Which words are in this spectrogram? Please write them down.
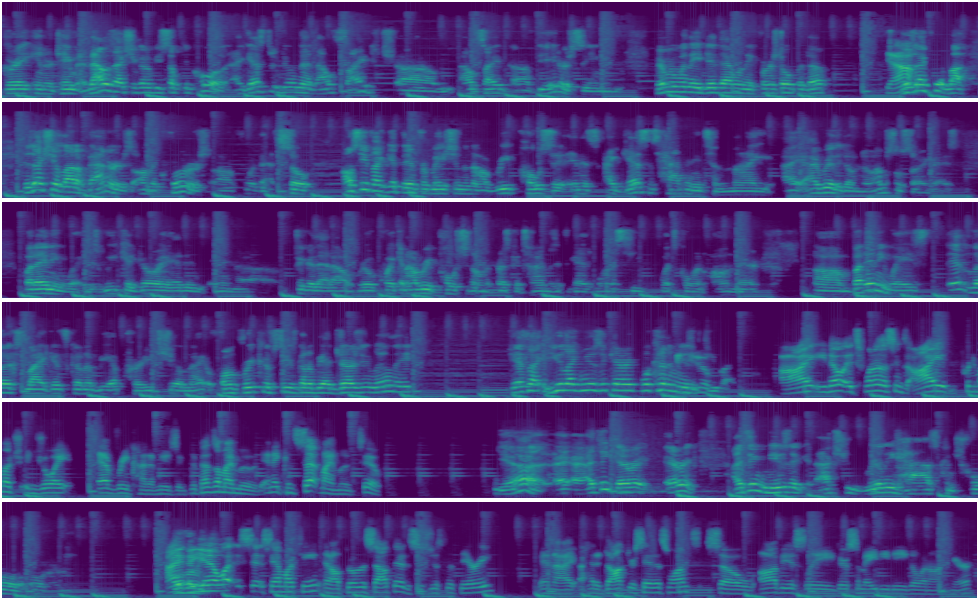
Great entertainment. That was actually going to be something cool. I guess they're doing that outside, um, outside uh, theater scene. Remember when they did that when they first opened up? Yeah. There's actually a lot. There's actually a lot of banners on the corners uh, for that. So I'll see if I can get the information and I'll repost it. And it's I guess it's happening tonight. I, I really don't know. I'm so sorry, guys. But anyways, we could go ahead and, and uh, figure that out real quick, and I'll repost it on the Prescott Times if you guys want to see what's going on there. Um, but anyways, it looks like it's gonna be a pretty chill night. Funk Frequency is gonna be at Jersey Lily. You like you like music, Eric? What kind of music do. do you like? I, you know, it's one of those things. I pretty much enjoy every kind of music. Depends on my mood, and it can set my mood too. Yeah, I, I think Eric, Eric, I think music actually really has control over me. I, over you me. know what, San Martin, and I'll throw this out there. This is just a theory, and I, I had a doctor say this once. So obviously, there's some ADD going on here,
